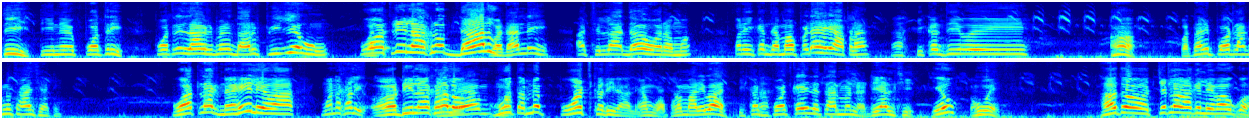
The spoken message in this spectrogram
તી ને પોત્રી પોત્રીસ લાખ મેં દારૂ પીજે હું. પોત્રી લાખ નો દારૂ? વધારે નહીં. આ છેલ્લા દસ વર્ષમાં પણ એકન જમા પડ્યા આપણા. હા. એકનથી હા. વધારે પોત લાખનું થાય છે પાંચ લાખ નહીં લેવા. મને ખાલી અઢી લાખ હાલો? હું તમને પોચ કરીને આલે એમ વપડો મારી વાત. એકન પોચ કરી ને તાર મને અઢિયાલ છે એવું? હોય હા તો કેટલા વાગે લેવા આવું કહો?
